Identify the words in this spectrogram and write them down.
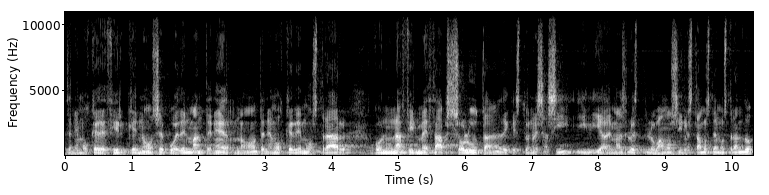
tenemos que decir que no se pueden mantener, ¿no? Tenemos que demostrar con una firmeza absoluta de que esto no es así y, además lo, vamos y lo estamos demostrando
